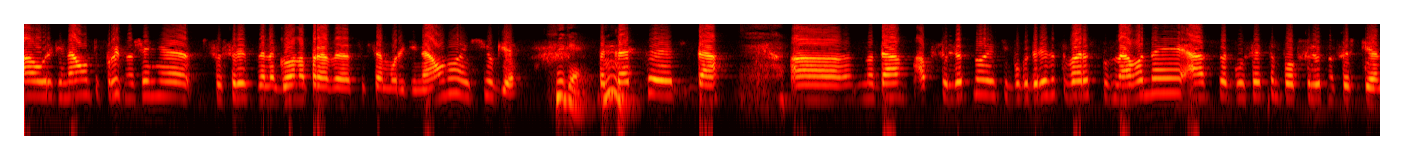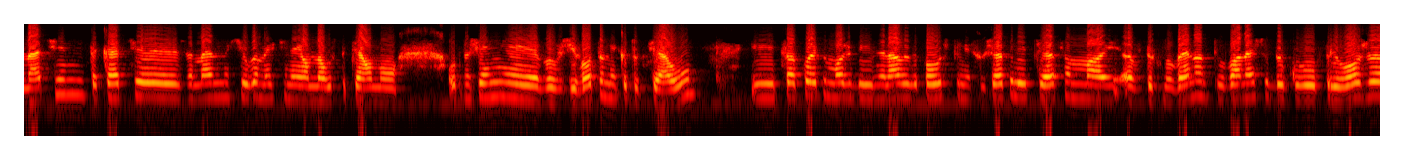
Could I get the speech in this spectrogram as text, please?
а оригиналното произношение със сред да не го направя съвсем оригинално е Хюге. Хюге. Така че, да, а, но да, абсолютно и ти благодаря за това разпознаване. Аз го усещам по абсолютно същия начин, така че за мен Хюга наистина има много специално отношение в живота ми като цяло. И това, което може би изненада за повечето ни слушатели, е, че аз съм вдъхновена това нещо да го приложа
